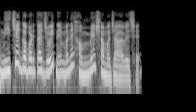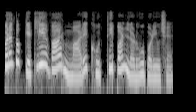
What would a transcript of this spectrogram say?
નીચે ગબડતા જોઈને મને હંમેશા મજા આવે છે. પરંતુ કેટલીય વાર મારે ખુદથી પણ લડવું પડ્યું છે.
